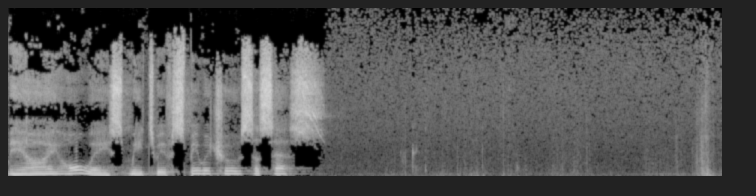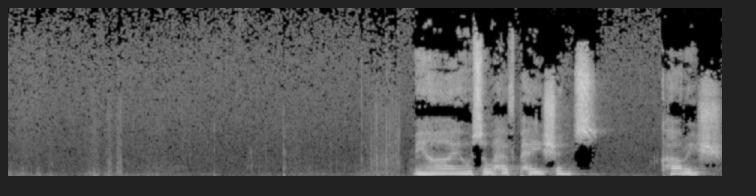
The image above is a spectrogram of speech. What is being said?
May I always meet with spiritual success. May I also have patience, courage,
